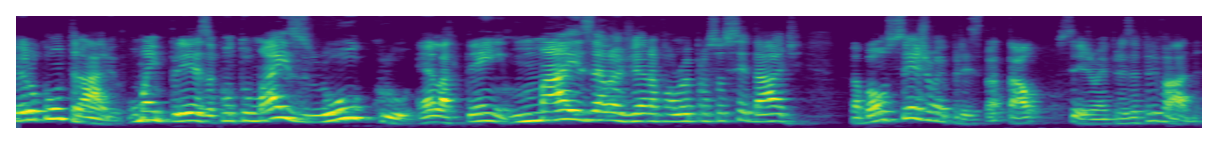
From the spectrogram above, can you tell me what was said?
Pelo contrário, uma empresa, quanto mais lucro ela tem, mais ela gera valor para a sociedade, tá bom? Seja uma empresa estatal, seja uma empresa privada.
